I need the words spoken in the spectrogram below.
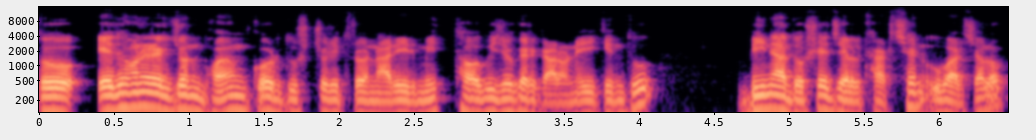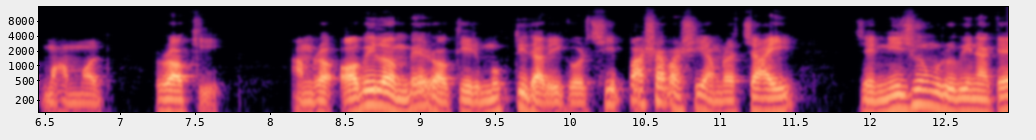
তো এ ধরনের একজন ভয়ঙ্কর দুশ্চরিত্র নারীর মিথ্যা অভিযোগের কারণেই কিন্তু বিনা দোষে জেল খাটছেন উবার চালক মোহাম্মদ রকি। আমরা অবিলম্বে রকির মুক্তি দাবি করছি, পাশাপাশি আমরা চাই যে নিঝুম রুবিনাকে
